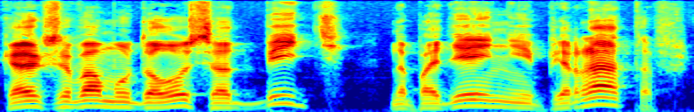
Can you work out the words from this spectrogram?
как же вам удалось отбить нападение пиратов».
